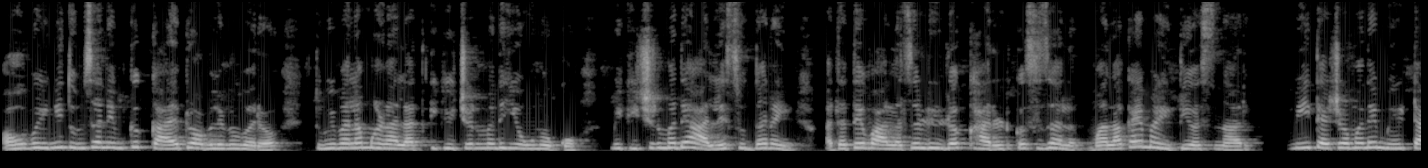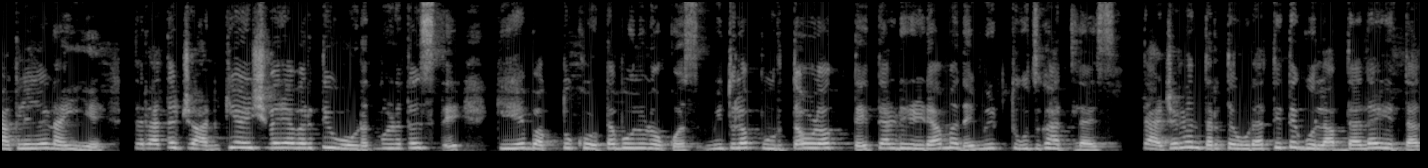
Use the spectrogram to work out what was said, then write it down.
अहो बहिणी तुमचा नेमकं काय प्रॉब्लेम आहे बरं? तुम्ही मला म्हणालात की किचनमध्ये येऊ नको. मी किचनमध्ये आले सुद्धा नाही. आता ते वालाचं धिरडं खारट कसं झालं? मला काय माहिती असणार? मी त्याच्यामध्ये मीठ टाकलेलं नाही आहे तर आता जानकी ऐश्वर्यावरती ओढत म्हणत असते की हे बघ तू खोटं बोलू नकोस. मी तुला पुरतं ओळखते. त्या ढिरड्यामध्ये मीठ तूच घातलंयस. त्याच्यानंतर तेवढ्यात तिथे गुलाबदादा येतात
